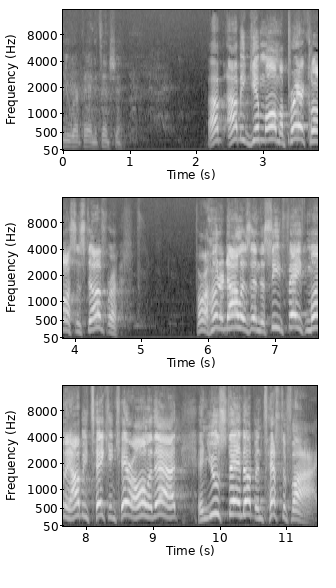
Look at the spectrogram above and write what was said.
You weren't paying attention. I'll, I'll be giving all my prayer cloths and stuff for, for $100 in the seed faith money. I'll be taking care of all of that and you stand up and testify.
